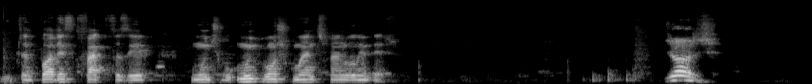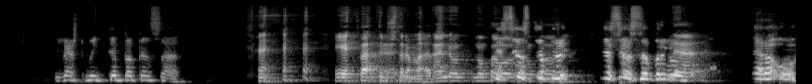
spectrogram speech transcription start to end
E portanto podem-se de facto fazer muitos, muito bons comandos para no Alentejo. Jorge, tiveste muito tempo a pensar. é pá, estamos tramados. Ah, não, não estava Essa é a sua pergunta. Era o.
